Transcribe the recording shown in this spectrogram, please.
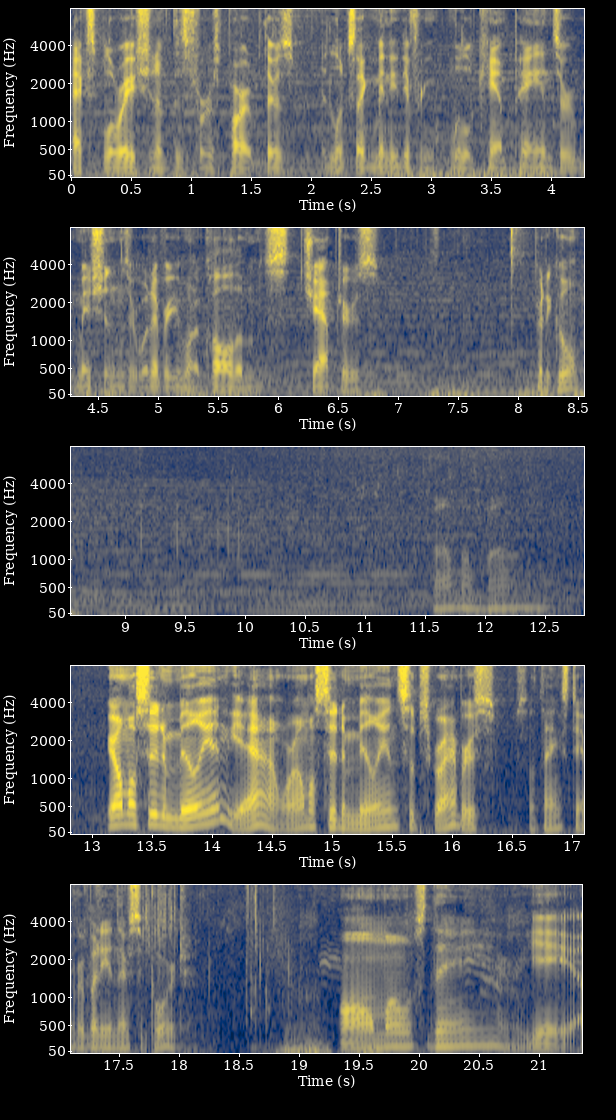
exploration of this first part. But there's, it looks like many different little campaigns or missions or whatever you want to call them, chapters. Pretty cool. You're almost at a million? Yeah, we're almost at a million subscribers. So thanks to everybody and their support. Almost there. Yeah.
